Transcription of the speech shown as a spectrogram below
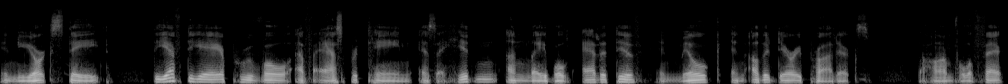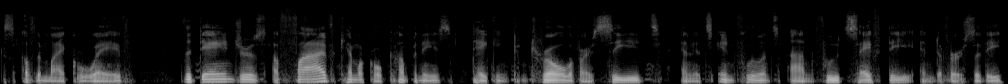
in New York State, the FDA approval of aspartame as a hidden, unlabeled additive in milk and other dairy products, the harmful effects of the microwave, the dangers of five chemical companies taking control of our seeds and its influence on food safety and diversity,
